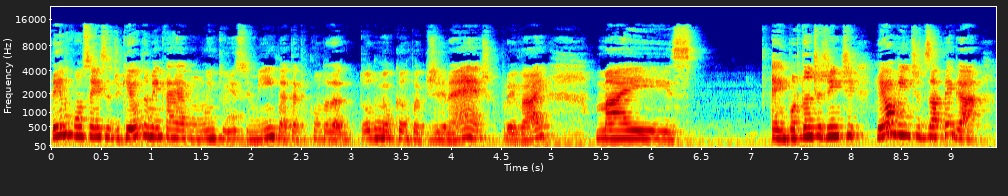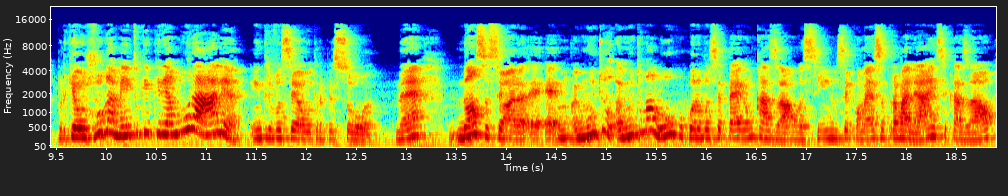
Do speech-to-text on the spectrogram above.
tendo consciência de que eu também carrego muito isso em mim, até por conta de todo o meu campo epigenético, por aí vai. Mas é importante a gente realmente desapegar, porque é o julgamento que cria muralha entre você e a outra pessoa, né? Nossa senhora, é, é, é, muito, é muito maluco quando você pega um casal assim, você começa a trabalhar esse casal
